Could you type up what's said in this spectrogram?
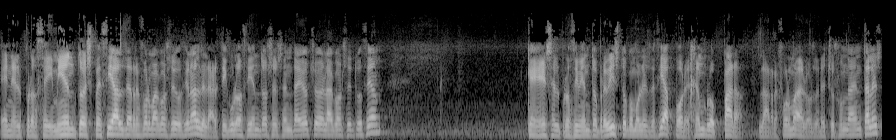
en el procedimiento especial de reforma constitucional del artículo 168 de la Constitución, que es el procedimiento previsto, como les decía, por ejemplo, para la reforma de los derechos fundamentales,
